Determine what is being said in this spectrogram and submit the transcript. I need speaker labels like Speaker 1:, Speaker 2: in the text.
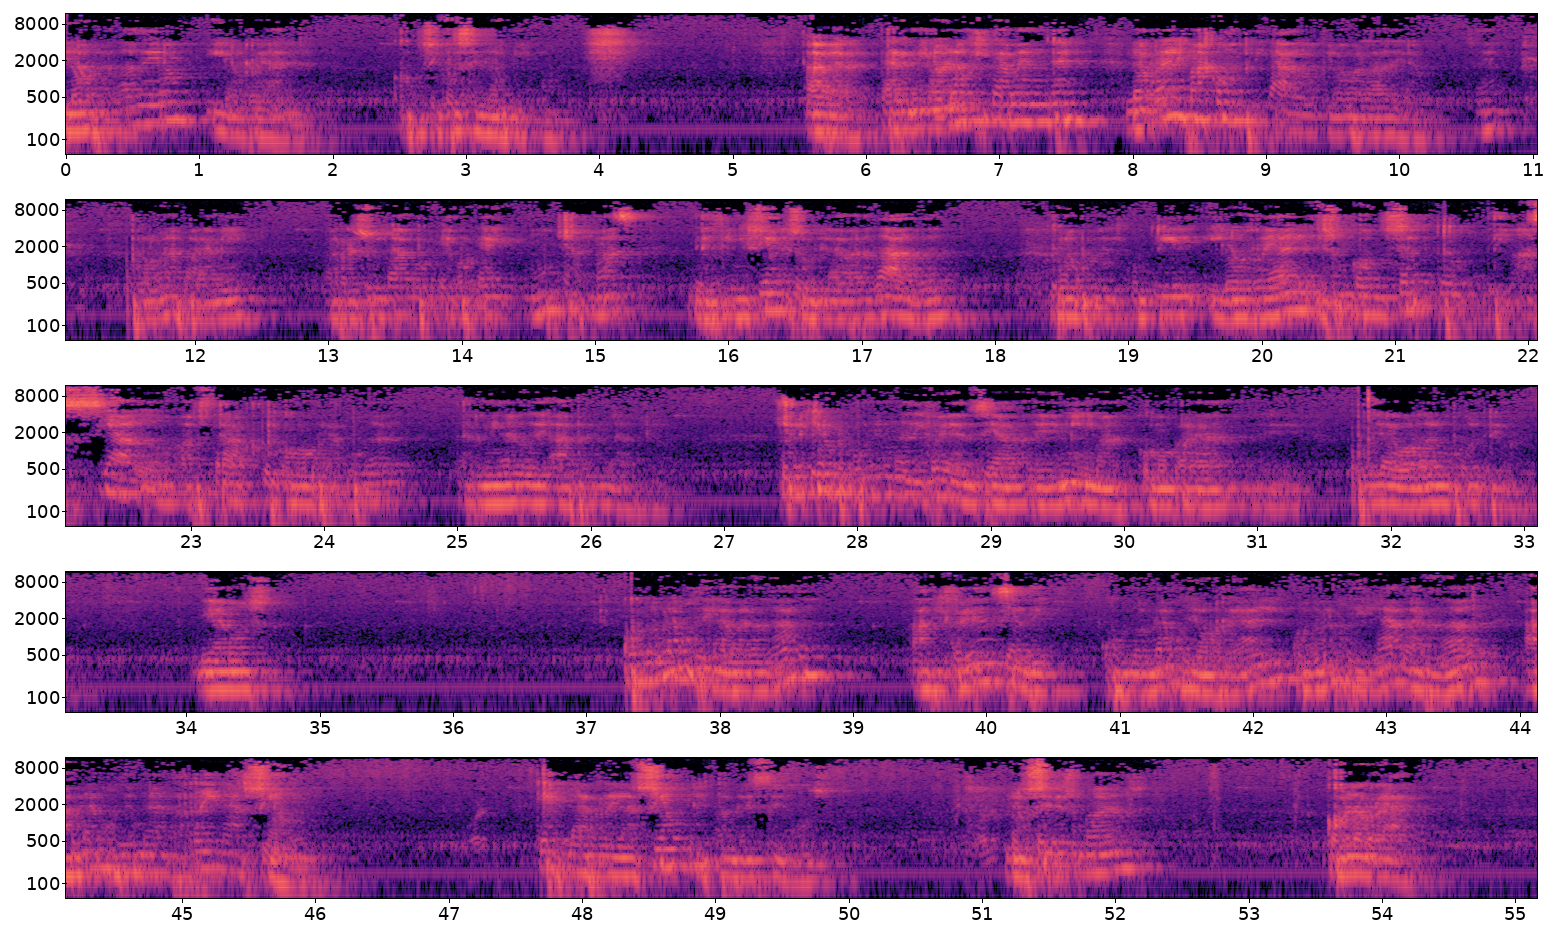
Speaker 1: Lo verdadero y lo real, como si fuesen lo mismo. A ver, terminológicamente, lo real es más complicado que lo verdadero. ¿sí? Por lo menos para mí me resulta porque, porque hay muchas más definiciones sobre la verdad que uno puede discutir y lo real es un concepto demasiado abstracto como para poder terminar de aprenderlo. Yo les quiero proponer una diferencia eh, mínima como para eh, poder abordar un poco el tema. Digamos, cuando hablamos de la verdad, a diferencia de cuando hablamos de lo real, cuando hablamos de la verdad, hablamos de una relación. ¿Qué es la relación que establecemos los seres humanos con lo real?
